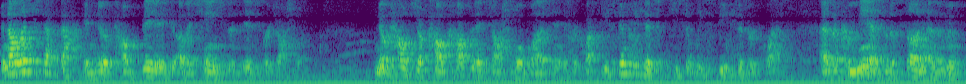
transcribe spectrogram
And now let's step back and note how big of a change this is for Joshua. Note how, jo- how confident Joshua was in his request. He simply, his, he simply speaks his request as a command to the sun and the moon.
